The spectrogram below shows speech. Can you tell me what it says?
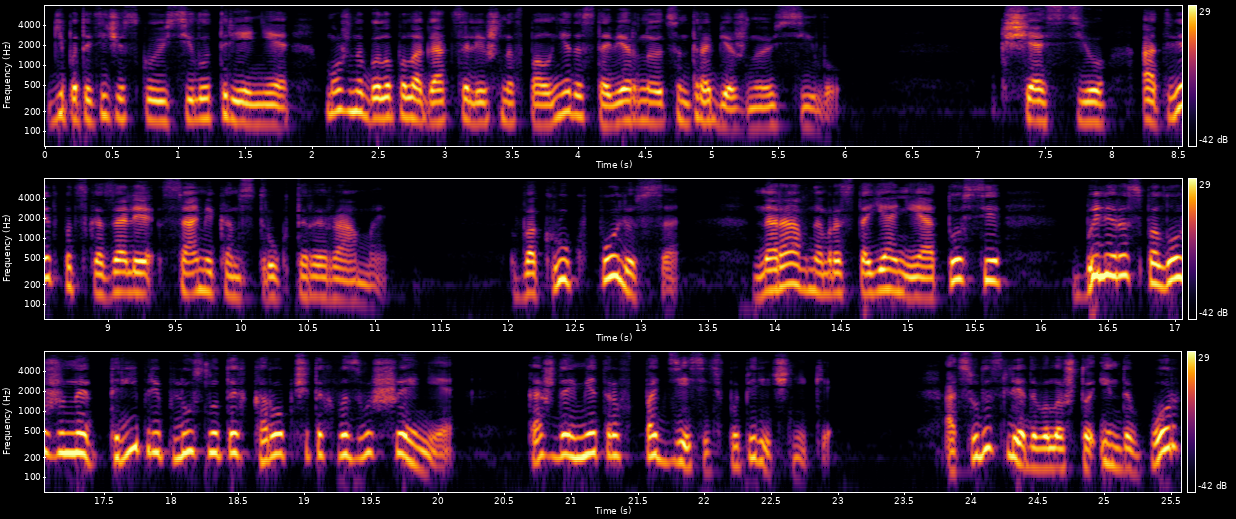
гипотетическую силу трения, можно было полагаться лишь на вполне достоверную центробежную силу. К счастью, ответ подсказали сами конструкторы рамы. Вокруг полюса, на равном расстоянии от оси, были расположены три приплюснутых коробчатых возвышения, каждое метров по десять в поперечнике. Отсюда следовало, что Индепор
